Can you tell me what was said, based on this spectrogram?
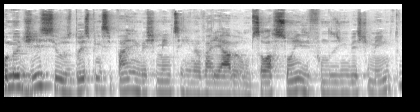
Como eu disse, os dois principais investimentos em renda variável são ações e fundos de investimento.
